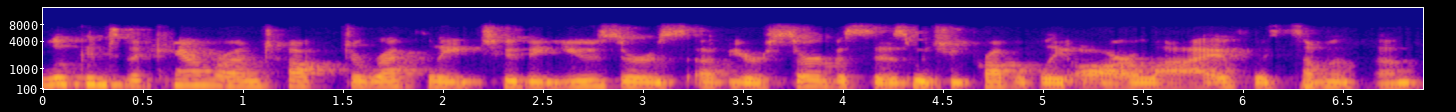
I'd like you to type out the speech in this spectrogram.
look into the camera and talk directly to the users of your services, which you probably are live with some of them,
